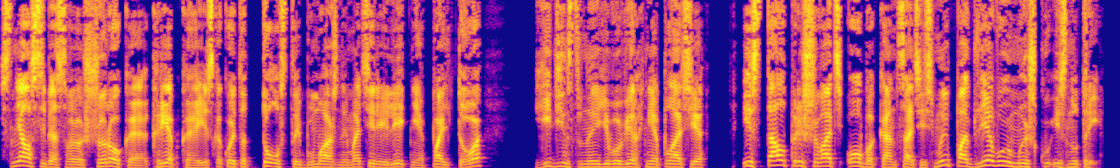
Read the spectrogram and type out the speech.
снял с себя свое широкое, крепкое, из какой-то толстой бумажной материи летнее пальто, единственное его верхнее платье, и стал пришивать оба конца тесьмы под левую мышку изнутри.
